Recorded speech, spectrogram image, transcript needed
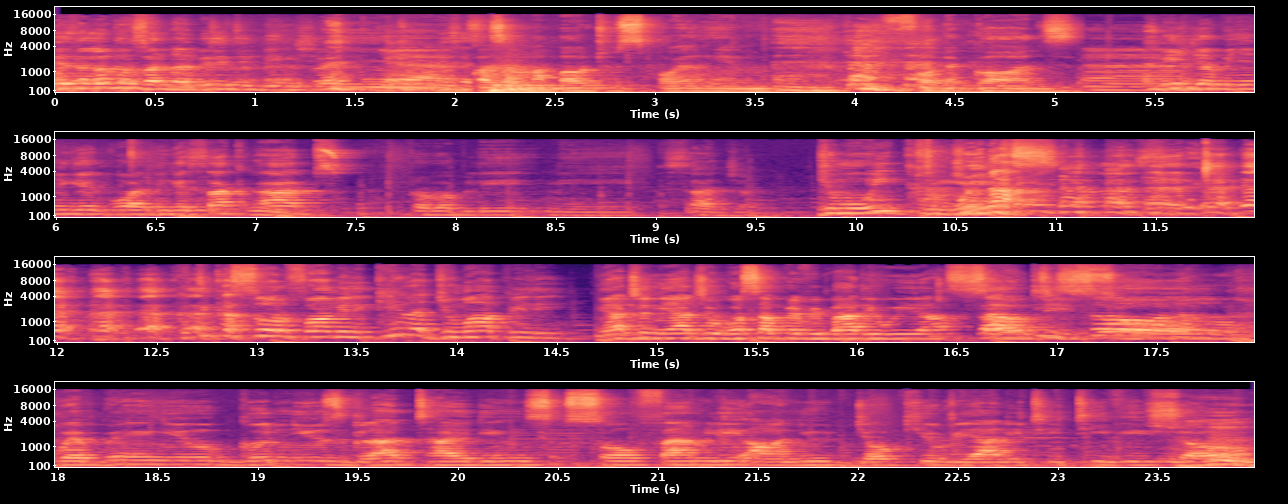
There's a lot of vulnerability being shown. Yeah, because I'm about to spoil him for the gods. Mi job yenye ningekuwa ningesack at probably ni surgeon. jumuika nasi katika soul family kila jumapili Niache niache, what's up everybody? We are Sauti Soul. We're bringing you good news, glad tidings. Soul Family, our new docu reality TV show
